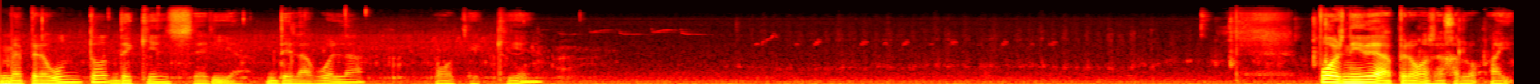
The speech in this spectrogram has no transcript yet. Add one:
Me pregunto de quién sería. ¿De la abuela o de quién? Pues ni idea, pero vamos a dejarlo ahí.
